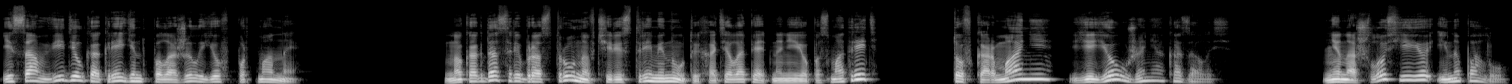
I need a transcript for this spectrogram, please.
и сам видел, как регент положил ее в портмоне. Но когда Среброструнов через три минуты хотел опять на нее посмотреть, то в кармане ее уже не оказалось. Не нашлось ее и на полу.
